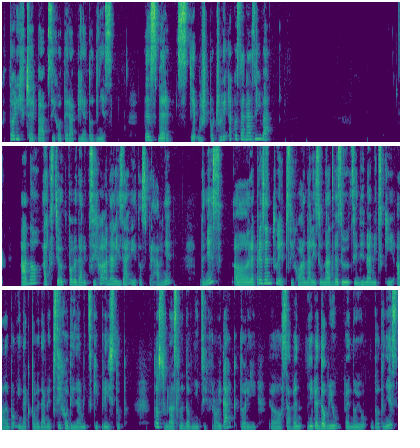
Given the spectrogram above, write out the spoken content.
ktorých čerpá psychoterapia dodnes. Ten smer ste už počuli, ako sa nazýva? Áno, ak ste odpovedali psychoanalýza, je to správne. Dnes reprezentuje psychoanalýzu nadvezujúci dynamický alebo inak povedané psychodynamický prístup. To sú následovníci Freuda, ktorí sa ven- nevedomiu venujú dodnes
